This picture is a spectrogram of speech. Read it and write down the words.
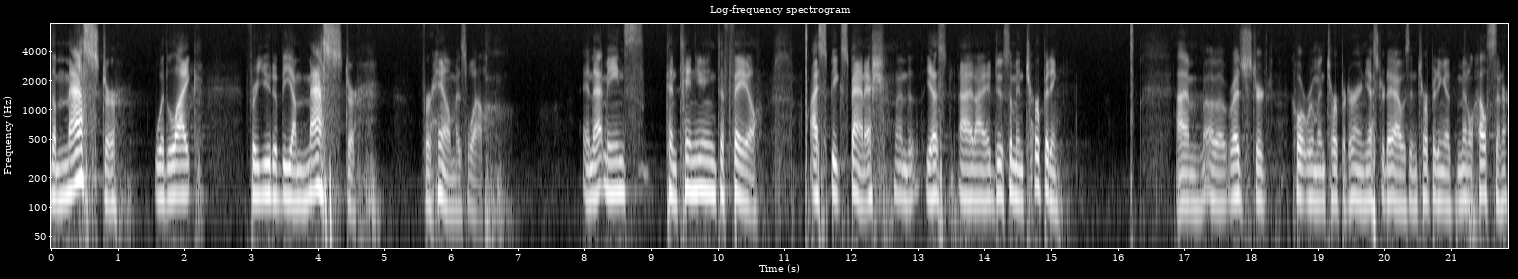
The master would like for you to be a master for him as well. And that means continuing to fail. I speak Spanish, and uh, yes, and I do some interpreting. I'm a registered courtroom interpreter, and yesterday I was interpreting at the mental health center.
